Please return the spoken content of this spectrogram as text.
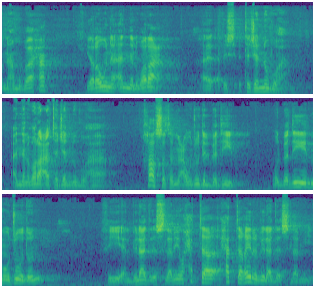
إنها مباحة يرون أن الورع تجنبها أن الورع تجنبها خاصة مع وجود البديل. والبديل موجود في البلاد الإسلامية وحتى حتى غير البلاد الإسلامية.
